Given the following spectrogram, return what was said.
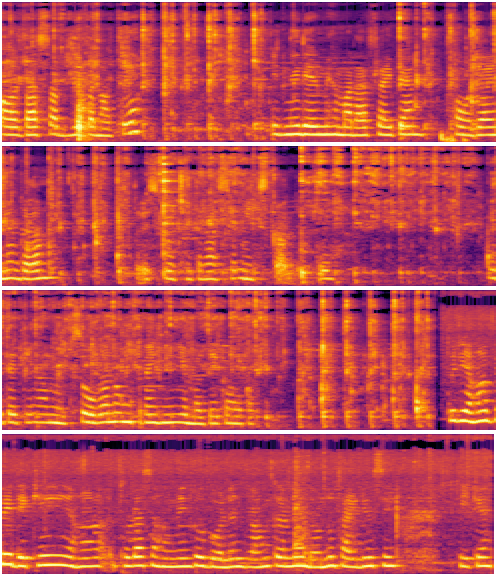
और बस अब ये बनाते हैं। इतनी देर में हमारा फ्राई पैन हो जाए ना गरम तो इसको अच्छी तरह से मिक्स कर देते हैं। ये जितना मिक्स होगा ना, उतना ही ये मज़े का होगा। तो यहाँ पे देखें, यहाँ थोड़ा सा हमने इनको गोल्डन ब्राउन करना है दोनों साइडों से, ठीक है?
